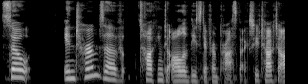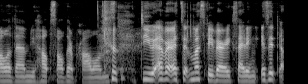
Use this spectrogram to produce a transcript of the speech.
So, in terms of talking to all of these different prospects, you talk to all of them, you help solve their problems. Do you ever, it must be very exciting. Is it uh,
